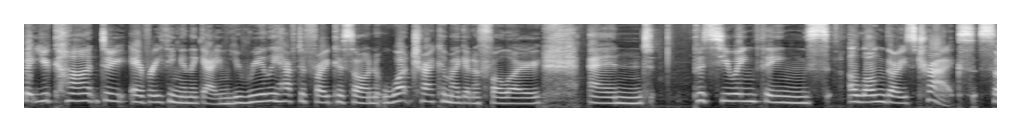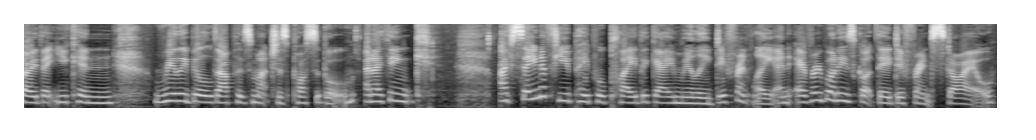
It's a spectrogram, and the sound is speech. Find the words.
But you can't do everything in the game. You really have to focus on what track am I going to follow and pursuing things along those tracks so that you can really build up as much as possible. And I think I've seen a few people play the game really differently, and everybody's got their different style.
